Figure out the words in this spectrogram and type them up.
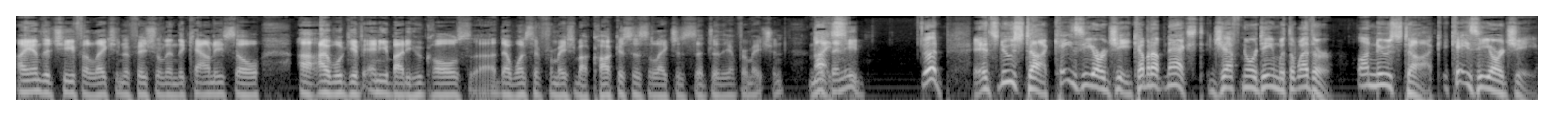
I am the chief election official in the county, so uh, I will give anybody who calls uh, that wants information about caucuses, elections, etc. the information Nice. that they need. Good. It's News Talk, KZRG. Coming up next, Jeff Nordine with the weather on News Talk, KZRG.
